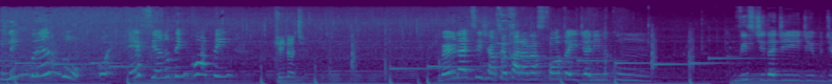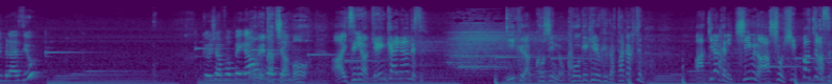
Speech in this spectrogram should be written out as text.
Lembrando, esse ano tem Copa, hein? Verdade, vocês já prepararam as fotos aí de anime com. vestida de, de, de Brasil? Que eu já vou pegar 俺た umas, ちは hein? もうあいつには限界なんですいくら個人の攻撃力が高くても明らかにチームの足を引っ張ってます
